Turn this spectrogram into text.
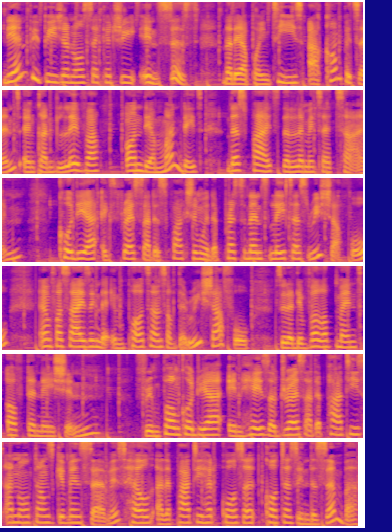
the NPP General Secretary insists that the appointees are competent and can deliver on their mandate despite the limited time. Kodua expressed satisfaction with the president's latest reshuffle, emphasizing the importance of the reshuffle to the development of the nation. Frimpong Kodua, in his address at the party's annual Thanksgiving service held at the party headquarters in December,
